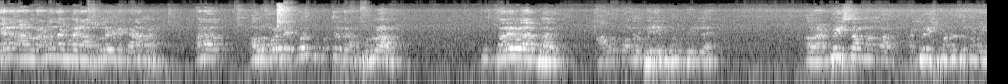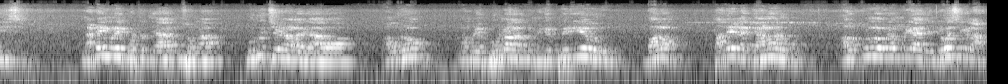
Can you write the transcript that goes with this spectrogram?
ஏன்னா நான் ஒரு அண்ணன் தன்மை நான் சொல்ல வேண்டிய கடமை. ஆனால் அவர் அவ்வளோ பெரிய பொறுப்பு கொடுத்துருக்கிறான் பொருளாளர். ஒரு தலைவராக இருப்பார். அவருக்கும் அவ்வளோ பெரிய பொறுப்பு இல்லை. அவர் அட்வைஸ் தான் பண்ணுவார். அட்வைஸ் பண்ணுறது கொஞ்சம் ஈஸி நடைமுறைப்படுத்துறது யாருன்னு சொன்னால் பொதுச் செயலாளர் யாரோ அவரும் நம்முடைய பொருளாளருக்கு மிகப்பெரிய ஒரு பலம் தலையில் கனம் இருக்கும். அவர் தூங்க விட முடியாது. யோசிக்கலாம்.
